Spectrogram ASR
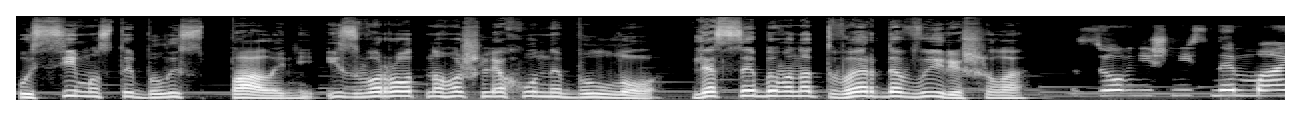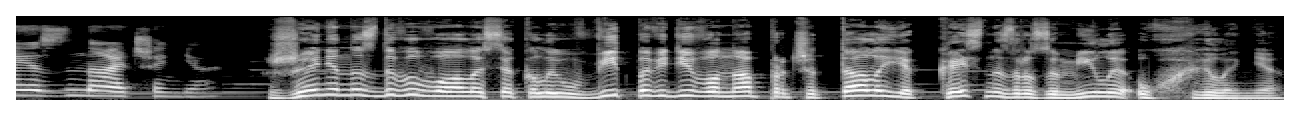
Усі мости були спалені, і зворотного шляху не було. Для себе вона твердо вирішила. Зовнішність не має значення. Женя не здивувалася, коли у відповіді вона прочитала якесь незрозуміле ухилення.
